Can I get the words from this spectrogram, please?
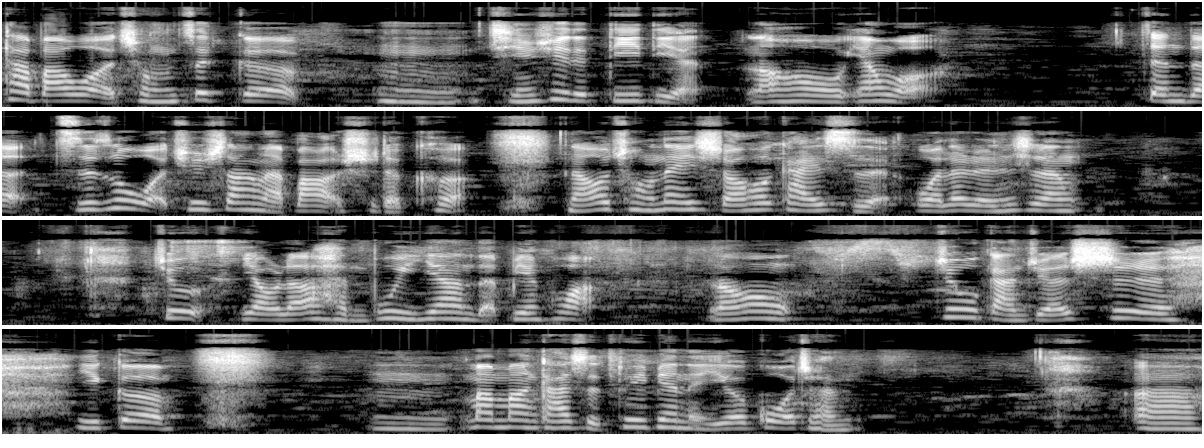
他把我从这个，嗯，情绪的低点，然后让我真的资助我去上了包老师的课，然后从那时候开始，我的人生。就有了很不一样的变化，然后就感觉是一个嗯慢慢开始蜕变的一个过程，呃，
